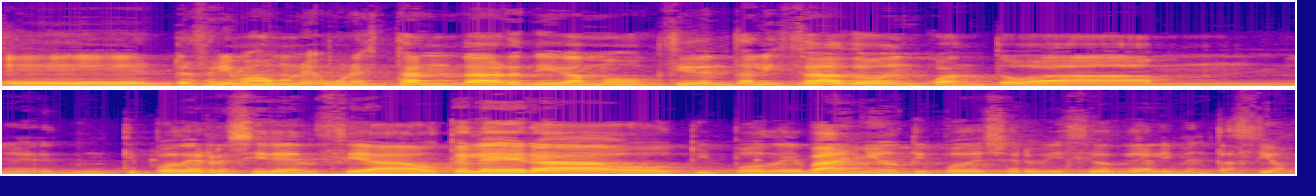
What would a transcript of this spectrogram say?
Eh, referimos a un, estándar, digamos, occidentalizado en cuanto a mm, tipo de residencia hotelera o tipo de baño, tipo de servicios de alimentación,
